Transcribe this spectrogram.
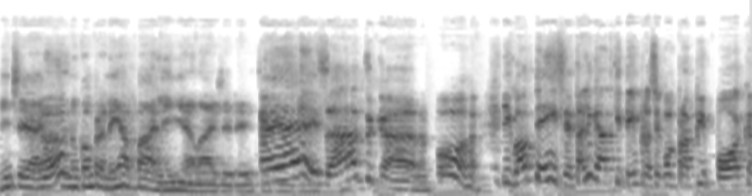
20 reais Hã? você não compra nem a balinha lá direito. É, exato, cara. Porra. Igual tem, você tá ligado que tem pra você comprar pipoca.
